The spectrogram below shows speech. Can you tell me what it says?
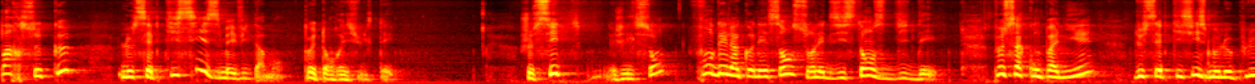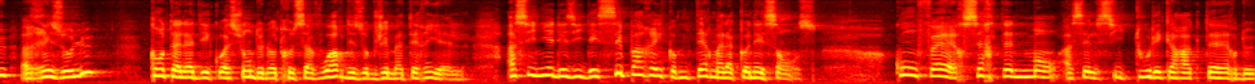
parce que le scepticisme, évidemment, peut en résulter. Je cite Gilson, fonder la connaissance sur l'existence d'idées peut s'accompagner du scepticisme le plus résolu quant à l'adéquation de notre savoir des objets matériels, assigner des idées séparées comme terme à la connaissance, confère certainement à celle-ci tous les caractères de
